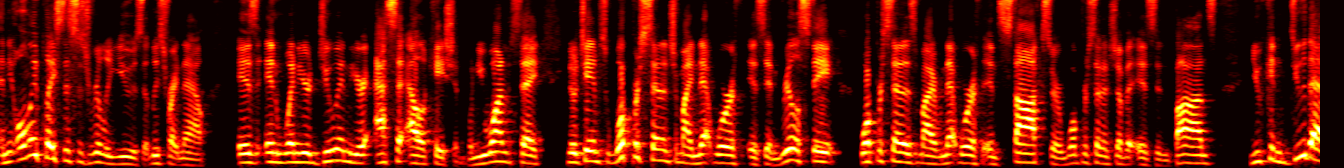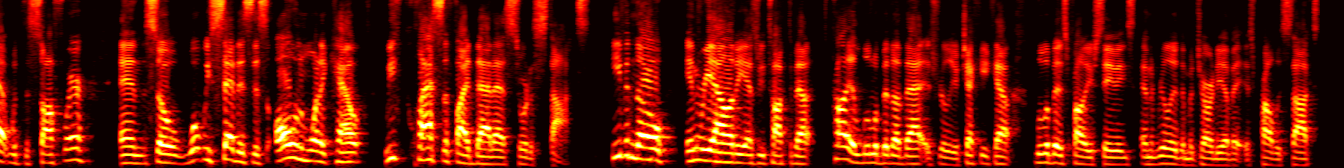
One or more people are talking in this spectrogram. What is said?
And the only place this is really used, at least right now, is in when you're doing your asset allocation. When you want to say, you know, James, what percentage of my net worth is in real estate? What percentage of my net worth in stocks, or what percentage of it is in bonds? You can do that with the software. And so what we said is this all in one account, we've classified that as sort of stocks even though in reality, as we talked about, probably a little bit of that is really your checking account, a little bit is probably your savings, and really the majority of it is probably stocks.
